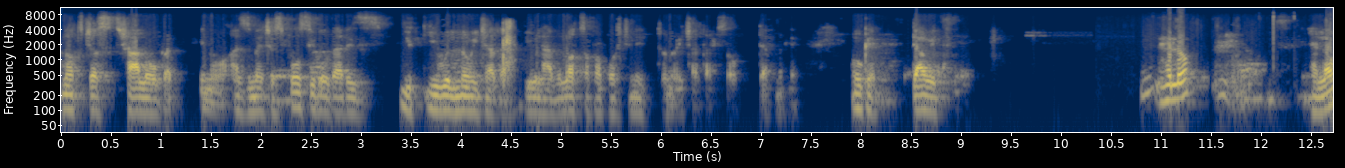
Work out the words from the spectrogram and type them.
not just shallow but you know as much as possible that is you, you will know each other you will have lots of opportunity to know each other so definitely okay david Hello. hello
